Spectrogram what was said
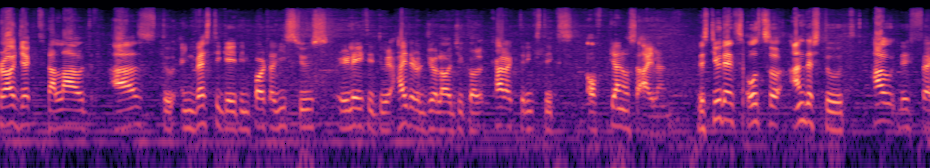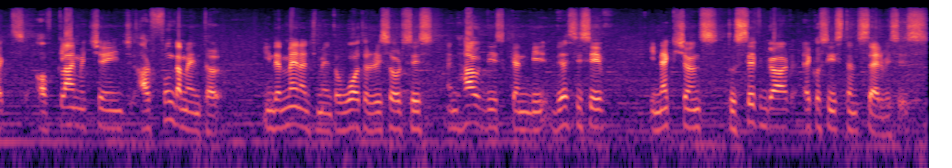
Project allowed us to investigate important issues related to hydrogeological characteristics of Pianosa Island. The students also understood how the effects of climate change are fundamental in the management of water resources and how this can be decisive in actions to safeguard ecosystem services.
